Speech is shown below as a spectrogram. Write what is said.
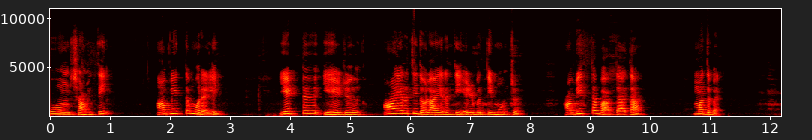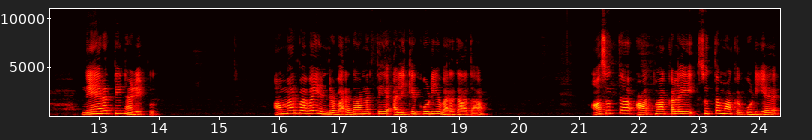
ஓம் சாந்தி. அவ்யக்த முரளி. எட்டு ஏழு ஆயிரத்தி தொள்ளாயிரத்தி எழுபத்தி மூன்று. அவ்யக்த பாப்தாதா. மதுபன். நேரத்தின் அழைப்பு. அமர்பவ என்ற வரதானத்தை அளிக்கக்கூடிய வரதாதா. அசுத்த ஆத்மாக்களை சுத்தமாக்கக்கூடிய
